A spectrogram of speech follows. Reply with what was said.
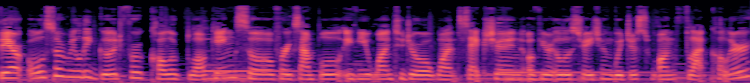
They are also really good for color blocking. So, for example, if you want to draw one section of your illustration with just one flat color,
